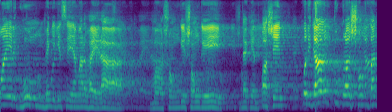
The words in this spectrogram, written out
মায়ের ঘুম ভেঙে গেছে, আমার ভাইরা মা সঙ্গে সঙ্গে দেখেন পাশে কলিজার টুকরা সন্তান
